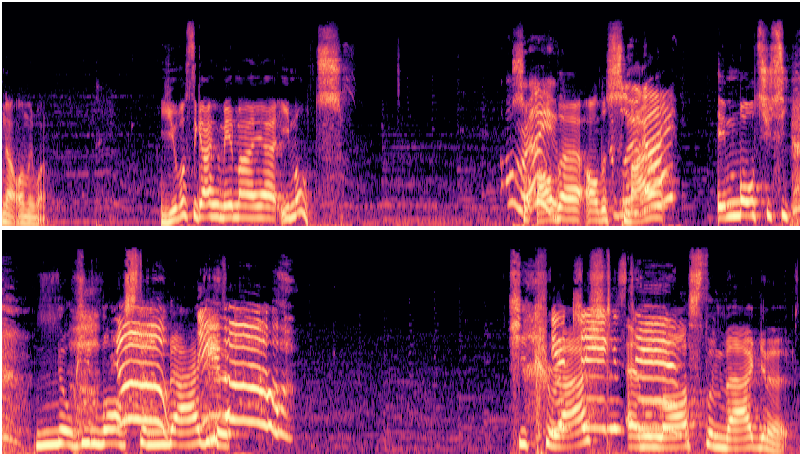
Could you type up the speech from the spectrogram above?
No, only one. You was the guy who made my uh, emotes. Oh, so all the all the, The smile emotes you see. No, he lost the magnet. Yuvo! He crashed and him! lost the magnet.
